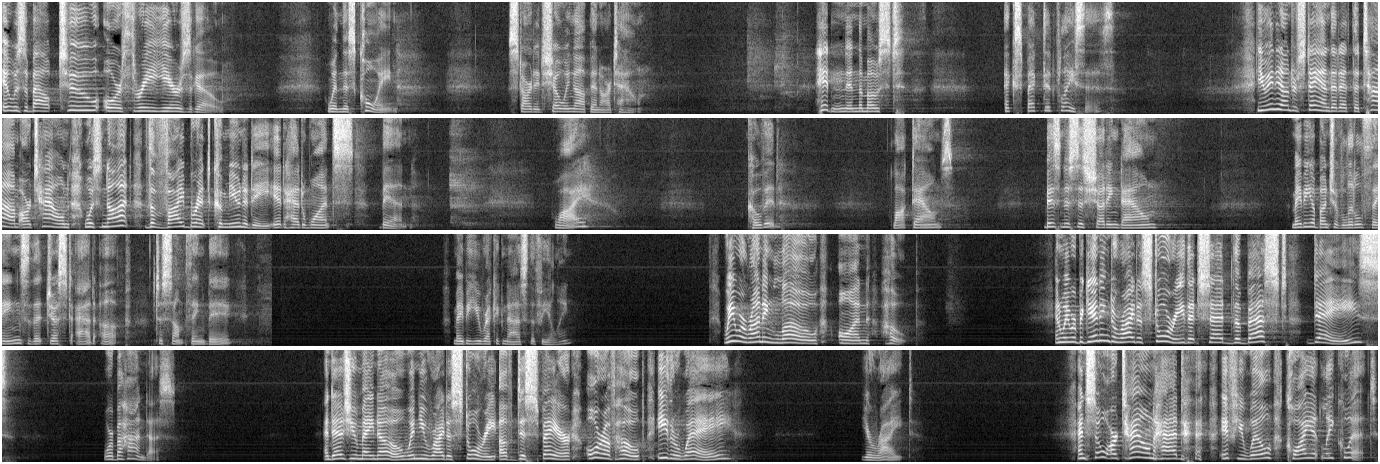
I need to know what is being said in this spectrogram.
It was about two or three years ago when this coin started showing up in our town, hidden in the most expected places. You need to understand that at the time, our town was not the vibrant community it had once been. Why? COVID, lockdowns, businesses shutting down, maybe a bunch of little things that just add up to something big. Maybe you recognize the feeling. We were running low on hope. And we were beginning to write a story that said the best days were behind us. And as you may know, when you write a story of despair or of hope, either way, you're right. And so our town had, if you will, quietly quit.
